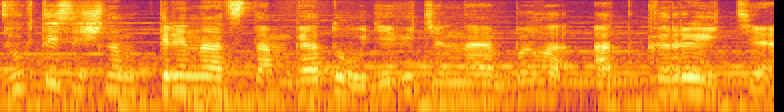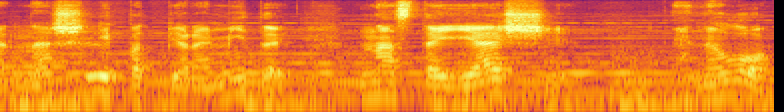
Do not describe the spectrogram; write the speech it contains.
В 2013 году удивительное было открытие. Нашли под пирамидой настоящий НЛО.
